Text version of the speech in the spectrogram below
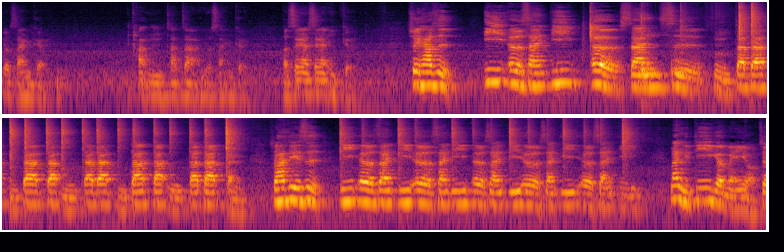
又三个，看嗯扎扎又三个，好，剩下剩下一个。所以它是。一二三，一二三四，嗯哒哒，嗯哒哒，嗯哒哒，嗯哒哒，嗯哒哒等，所以它这些是一二三，一二三，一二三，一二三，一二三一。那你第一个没有，就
